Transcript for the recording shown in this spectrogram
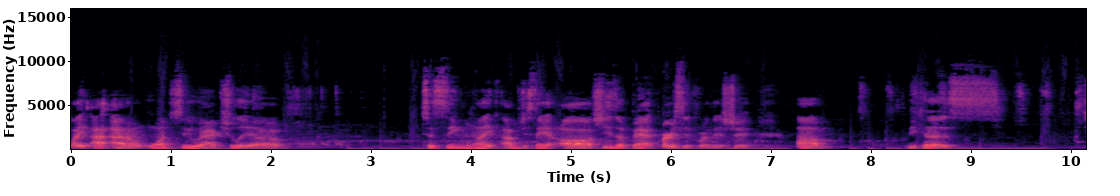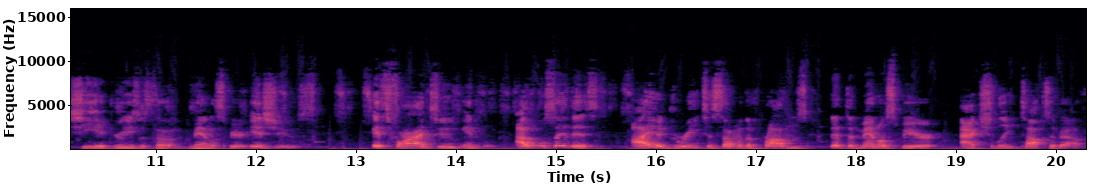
Like I, I don't want to actually uh to seem like I'm just saying, oh, she's a bad person for this shit. Um because she agrees with some manosphere issues. It's fine to and I will say this, I agree to some of the problems that the manosphere actually talks about.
